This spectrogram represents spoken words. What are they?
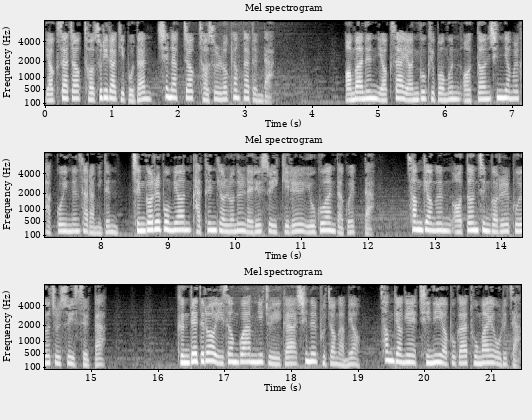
역사적 저술이라기보단 신학적 저술로 평가된다. 어마는 역사 연구 규범은 어떤 신념을 갖고 있는 사람이든 증거를 보면 같은 결론을 내릴 수 있기를 요구한다고 했다. 성경은 어떤 증거를 보여줄 수 있을까? 근대 들어 이성과 합리주의가 신을 부정하며 성경의 진위 여부가 도마에 오르자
